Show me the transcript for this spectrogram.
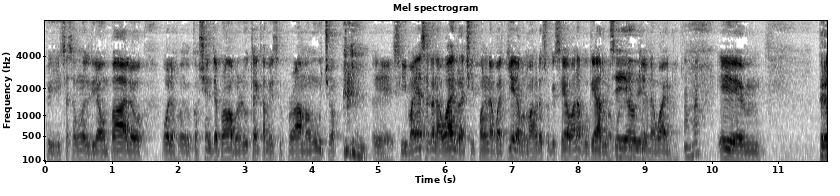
quizás alguno te tiraba un palo, o los oyentes del programa, por no le gusta que cambies el programa mucho. Eh, si mañana sacan a Weinreich y ponen a cualquiera, por más grosso que sea, van a putearlo, Sí, porque obvio. quieren a Weinreich. Eh, pero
